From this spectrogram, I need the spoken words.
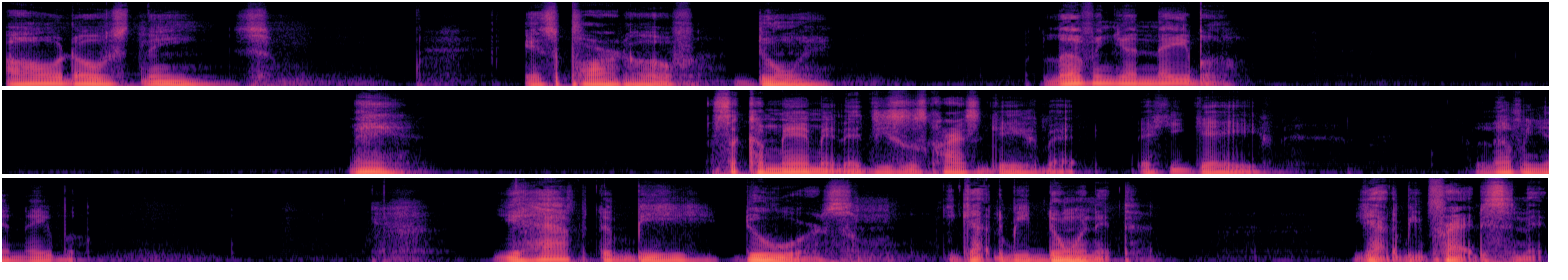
All those things is part of doing. Loving your neighbor. Man, it's a commandment that Jesus Christ gave back, that he gave. Loving your neighbor you have to be doers. You got to be doing it. You got to be practicing it.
